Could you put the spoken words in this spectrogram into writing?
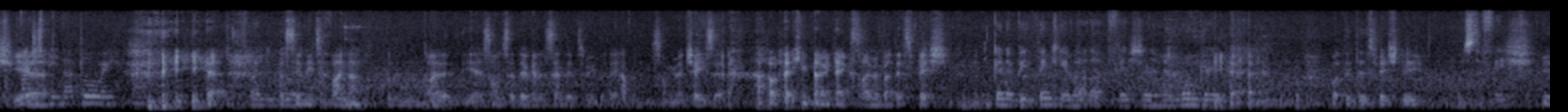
yeah, Might just be about Dory. yeah. Find a I still need to find that. Um, I, yeah, someone said they were going to send it to me, but they haven't, so I'm going to chase it. I'll let you know next time about this fish. I'm gonna be thinking about that fish, and I'm wondering yeah. What did this fish do? what's the fish. Yeah.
